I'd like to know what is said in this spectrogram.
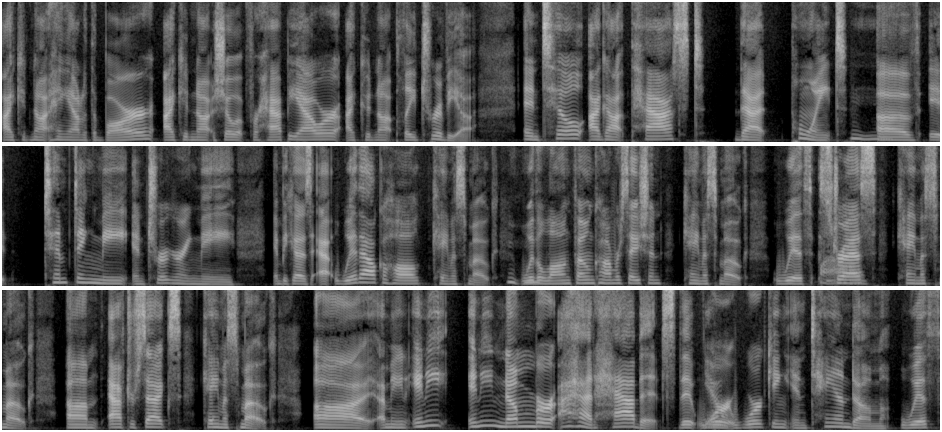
I could not hang out at the bar. I could not show up for happy hour. I could not play trivia until I got past that point mm-hmm. of it tempting me and triggering me and because at, with alcohol came a smoke. With a long phone conversation came a smoke. With stress came a smoke. Um, after sex came a smoke. Uh, i mean any any number i had habits that Yeah. were working in tandem with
